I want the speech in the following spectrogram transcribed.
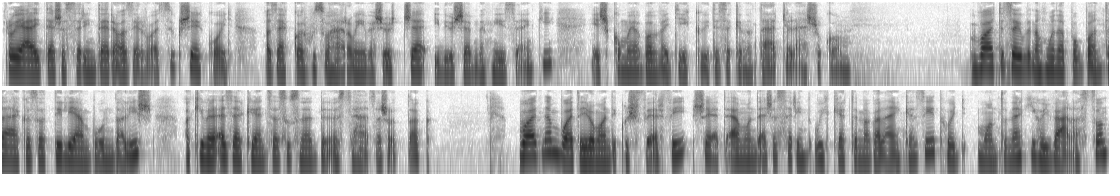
Roy állítása szerint erre azért volt szükség, hogy az ekkor 23 éves öccse idősebbnek nézzen ki, és komolyabban vegyék őt ezeken a tárgyalásokon. Walt ezekben a hónapokban találkozott Lilian Bundal is, akivel 1925-ben összeházasodtak. Walt nem volt egy romantikus férfi, saját elmondása szerint úgy kérte meg a lány kezét, hogy mondta neki, hogy válasszon,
